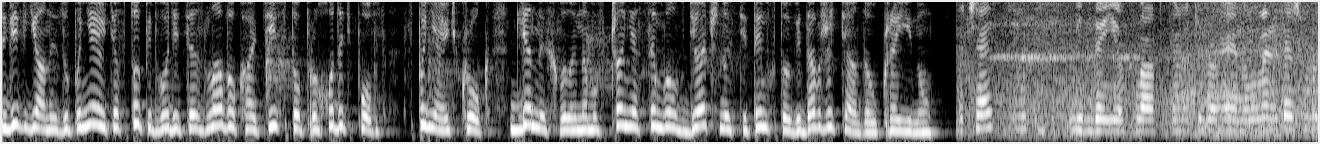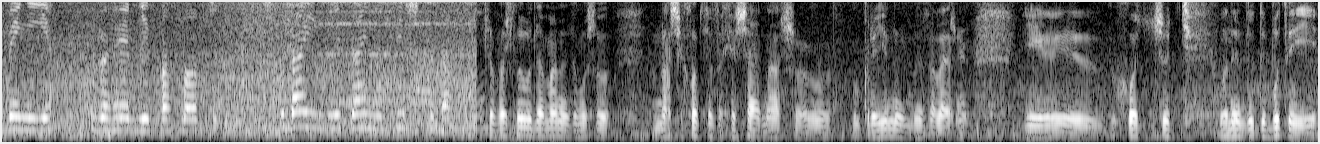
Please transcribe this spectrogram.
Львів'яни зупиняють авто, підводяться з лавок, а ті, хто проходить повз, спиняють крок. Для них хвилина мовчання – символ вдячності тим, хто віддав життя за Україну. Почесть віддаю хлопцям, які загинули. У мене теж в родині є загиблі два хлопчики. Шкода їх, звичайно, всіх шкода. Це важливо для мене, тому що наші хлопці захищають нашу Україну незалежну і е, хочуть вони добути її.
